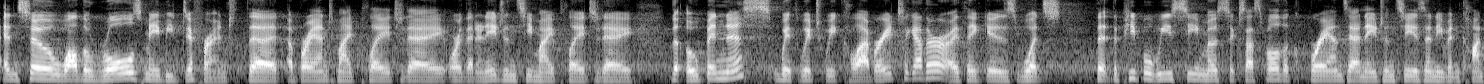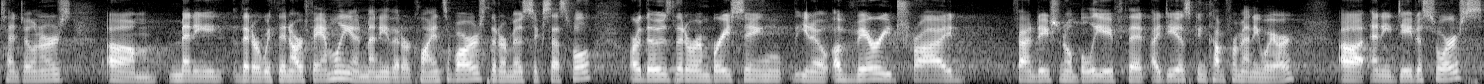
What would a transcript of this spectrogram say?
And so while the roles may be different that a brand might play today or that an agency might play today, the openness with which we collaborate together, I think, is what's that the people we see most successful, the brands and agencies and even content owners, um, many that are within our family and many that are clients of ours that are most successful, are those that are embracing, you know, a very tried foundational belief that ideas can come from anywhere, uh, any data source,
